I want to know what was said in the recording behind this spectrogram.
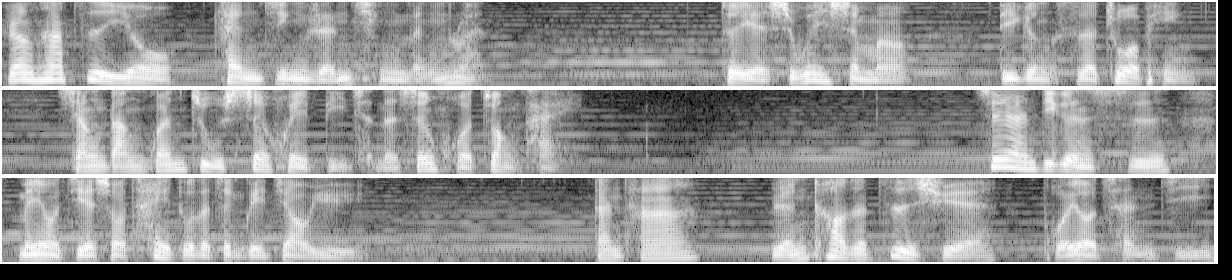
让他自幼看尽人情冷暖。这也是为什么狄更斯的作品相当关注社会底层的生活状态。虽然狄更斯没有接受太多的正规教育，但他仍靠着自学颇有成绩。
